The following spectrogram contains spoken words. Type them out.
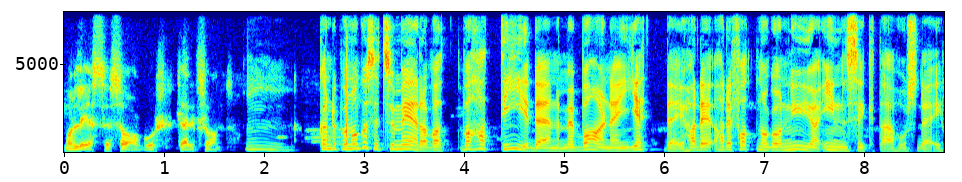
man läser sagor därifrån. Mm. Kan du på något sätt summera vad, vad har tiden med barnen gett dig? Har det, har det fått några nya insikter hos dig?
